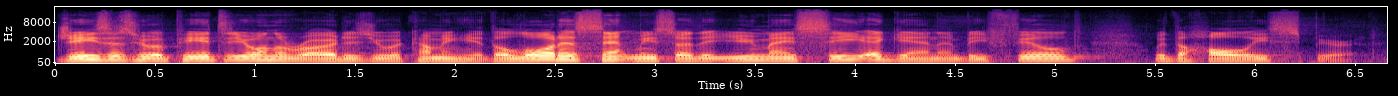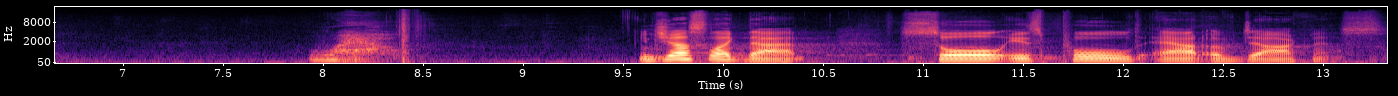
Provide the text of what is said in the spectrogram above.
Jesus, who appeared to you on the road as you were coming here. The Lord has sent me so that you may see again and be filled with the Holy Spirit. Wow. And just like that, Saul is pulled out of darkness.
